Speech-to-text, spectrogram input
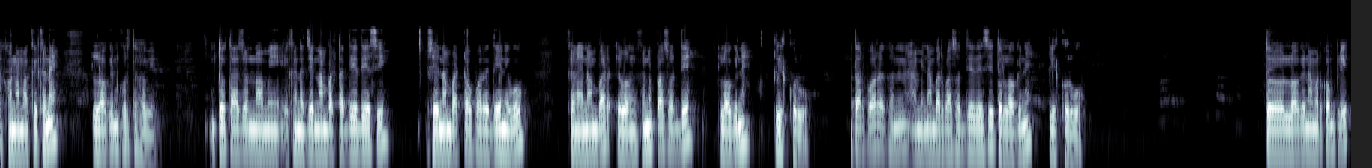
এখন আমাকে এখানে লগ করতে হবে। তো তার জন্য আমি এখানে যে নাম্বারটা দিয়ে দিয়েছি, সেই নাম্বারটা উপরে দিয়ে নিব। এখানে নাম্বার এবং এখানে পাসওয়ার্ড দিয়ে লগ ক্লিক করব। তারপর এখানে আমি নাম্বার পাসওয়ার্ড দিয়ে দিয়েছি, তো লগ ক্লিক করব। তো লগ আমার কমপ্লিট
